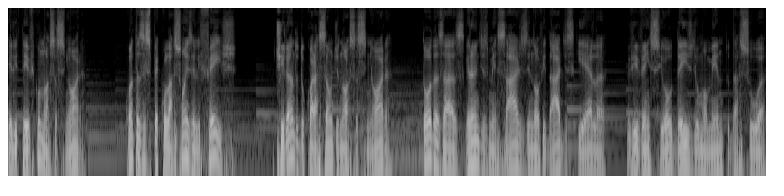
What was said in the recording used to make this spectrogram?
ele teve com Nossa Senhora Quantas especulações ele fez, tirando do coração de Nossa Senhora todas as grandes mensagens e novidades que ela vivenciou desde o momento da sua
